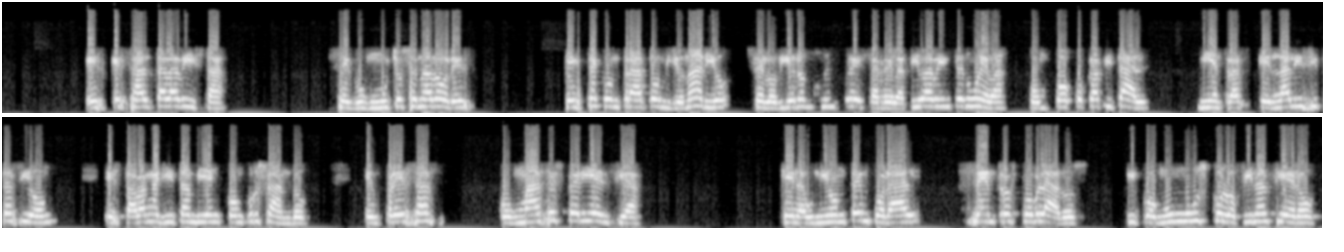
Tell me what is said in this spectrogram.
es que salta a la vista, según muchos senadores, que este contrato millonario se lo dieron a una empresa relativamente nueva, con poco capital, mientras que en la licitación estaban allí también concursando empresas con más experiencia que la Unión Temporal centros poblados y con un músculo financiero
